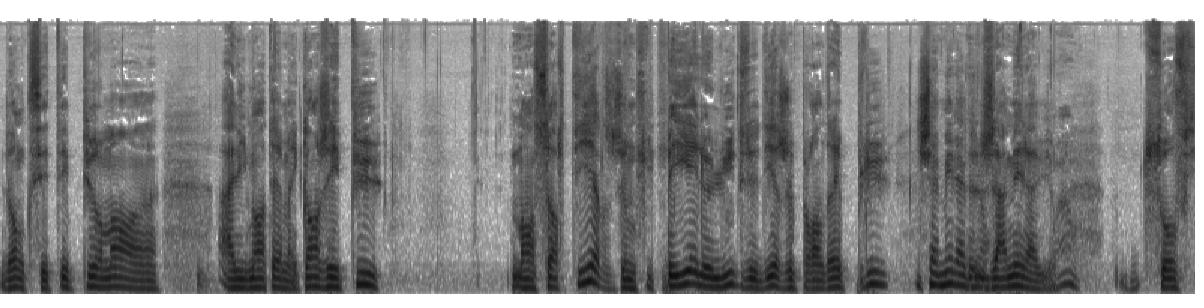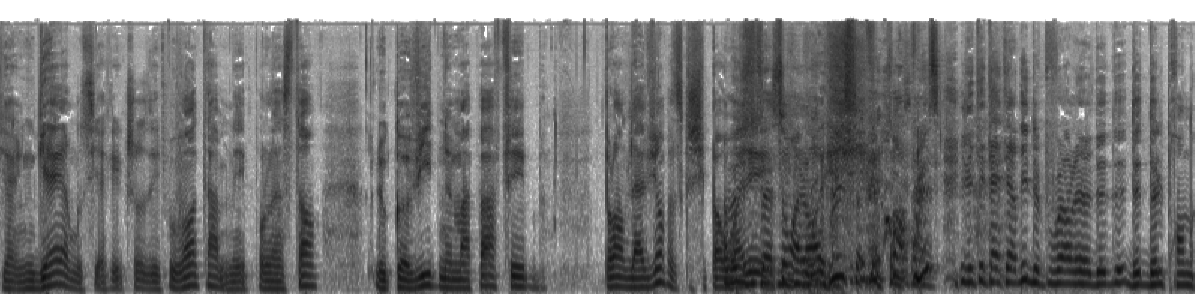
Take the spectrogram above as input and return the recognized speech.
Donc, c'était purement euh, alimentaire. Mais quand j'ai pu m'en sortir, je me suis payé le luxe de dire je prendrai plus Jamais l'avion. jamais l'avion. Sauf s'il y a une guerre ou s'il y a quelque chose d'épouvantable. Mais pour l'instant, le Covid ne m'a pas fait prendre l'avion parce que je sais pas Ah où de aller. toute façon, alors en plus, en plus, il était interdit de pouvoir le, de, de- de- de le prendre.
